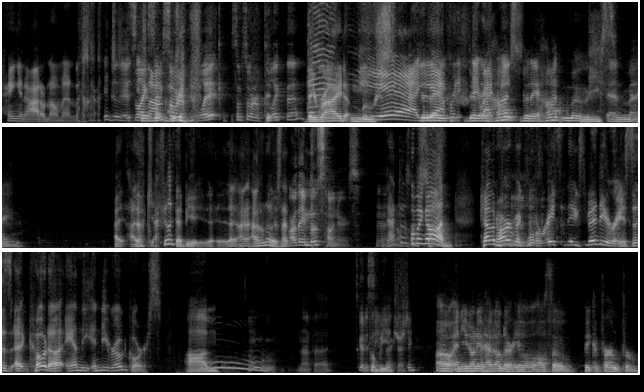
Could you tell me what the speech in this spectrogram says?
hanging out. I don't know, man. it just It's like not- some sort of click, some sort of click. Then They ride moose. Yeah, Do yeah. they, pretty, do they, they, ride hunt? moose. Do they hunt moose Meese. in Maine? I, I, I feel like that'd be. I, I don't know. Is that? are they moose hunters? Yeah, That doesn't know. Moving on, Kevin Harvick will race in the Xfinity races at COTA and the Indy Road Course. Um, Ooh, not bad. It's good to it's see gonna be him back there. Interesting. Oh, and you don't even have it under. He'll also be confirmed for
